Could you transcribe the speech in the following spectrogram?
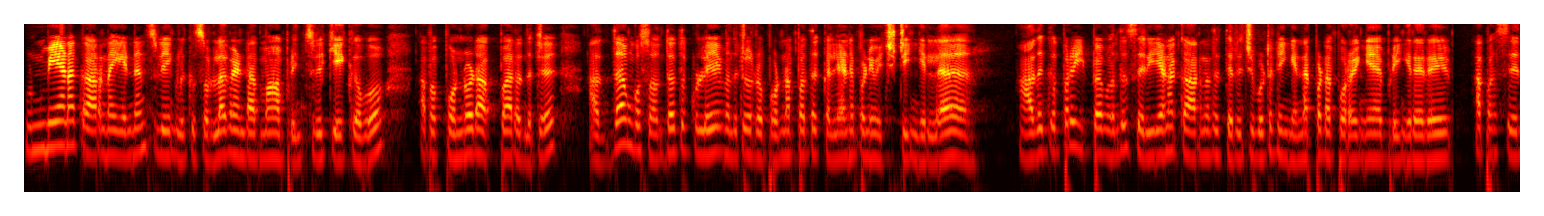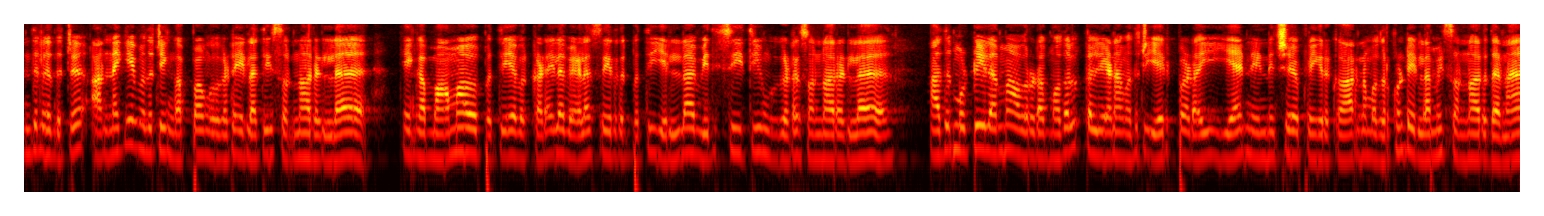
உண்மையான காரணம் என்னன்னு சொல்லி எங்களுக்கு சொல்ல வேண்டாமா அப்படின்னு சொல்லி கேட்கவும் அப்போ பொண்ணோட அப்பா இருந்துட்டு அதுதான் உங்கள் சொந்தத்துக்குள்ளேயே வந்துட்டு ஒரு பொண்ணை பார்த்து கல்யாணம் பண்ணி வச்சிட்டீங்கல்ல? அதுக்கப்புறம் இப்போ வந்து சரியான காரணத்தை தெரிஞ்சு போட்டு நீங்கள் என்ன பண்ண போகிறீங்க அப்படிங்கிறாரு. அப்போ செந்தில் இருந்துட்டு அன்னைக்கே வந்துட்டு எங்கள் அப்பா உங்ககிட்ட எல்லாத்தையும் சொன்னார்ல எங்கள் மாமாவை பற்றி அவர் கடையில் வேலை செய்கிறத பற்றி எல்லா விஷயத்தையும் உங்ககிட்ட சொன்னார்ல அது மட்டும் இல்லாமல் அவரோட முதல் கல்யாணம் வந்துட்டு ஏற்பாடாகி ஏன் நின்றுச்சு அப்படிங்கிற காரணம் முதற்கொண்டு எல்லாமே சொன்னார் தானே?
